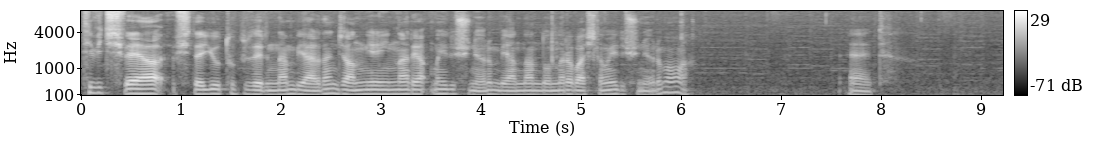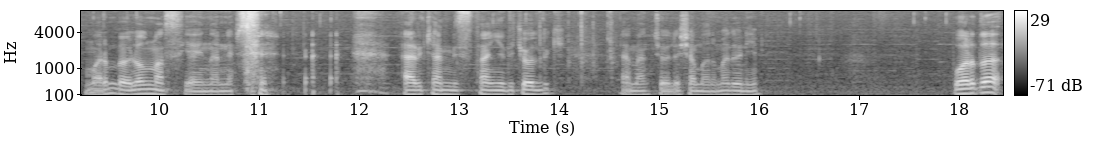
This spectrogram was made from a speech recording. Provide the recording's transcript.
Twitch veya işte YouTube üzerinden bir yerden canlı yayınlar yapmayı düşünüyorum. Bir yandan da onlara başlamayı düşünüyorum ama evet. Umarım böyle olmaz yayınların hepsi. Erken bir yedik öldük. Hemen şöyle şamanıma döneyim. Bu arada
